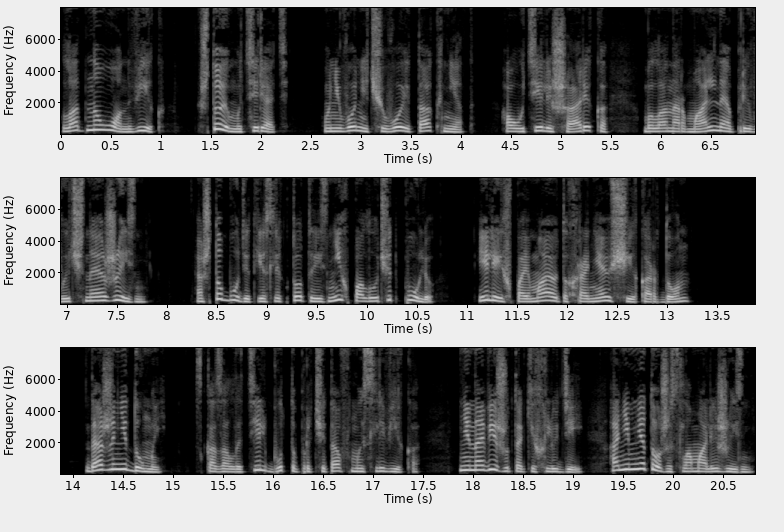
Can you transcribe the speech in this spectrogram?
Ладно он, Вик, что ему терять? У него ничего и так нет, а у Тили Шарика была нормальная, привычная жизнь. А что будет, если кто-то из них получит пулю? Или их поймают охраняющие кордон? «Даже не думай», — сказала Тиль, будто прочитав мысли Вика. «Ненавижу таких людей. Они мне тоже сломали жизнь.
